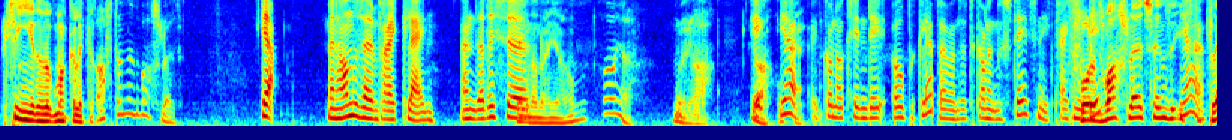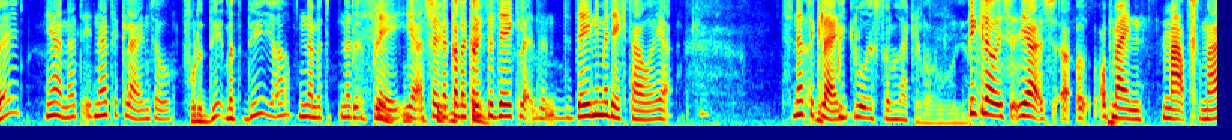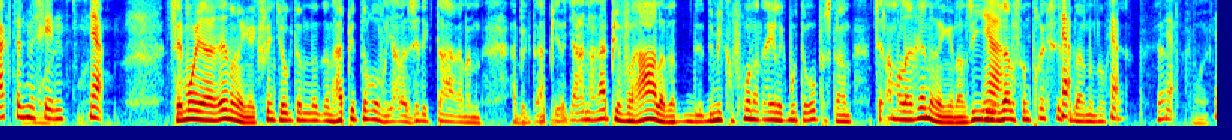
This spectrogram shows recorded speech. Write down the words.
Ging je dat ook makkelijker af dan het dwarsfluit? Ja, mijn handen zijn vrij klein. En dat is... Uh, Kijk nou naar je handen. Oh ja, nou ja. Ja, ik, ja, ik kan ook geen open klep hebben, want dat kan ik nog steeds niet. Krijg Voor niet het dwarsfluit zijn ze iets ja. te klein? Ja, net, net te klein zo. Voor de D, met de D, ja? Nee, met, met de C. Ja, met C, de C, dan kan, ik de D, de, de D niet meer dicht houden, ja. Het is net te klein. Piccolo is dan lekkerder voor je. Piccolo is, ja, is uh, op mijn maat gemaakt en misschien, ja. Het zijn mooie herinneringen. Ik vind je ook, dan, dan heb je het erover. Ja, dan zit ik daar en dan heb, ik, heb je, ja, dan heb je verhalen. Dat de, de microfoon had eigenlijk moeten openstaan. Het zijn allemaal herinneringen. Dan zie je Ja. jezelf dan terugzitten. Ja. Dan nog. Ja. Ja? Ja. Mooi.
